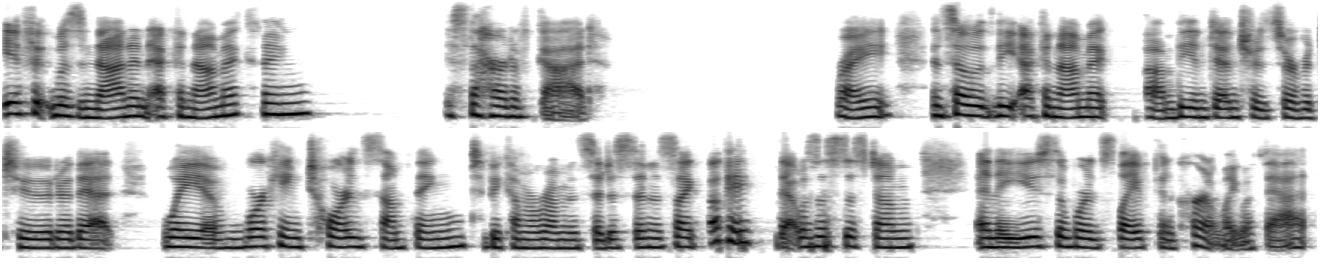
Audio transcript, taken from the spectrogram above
if it was not an economic thing, is the heart of God. Right? And so the economic, um, the indentured servitude or that way of working towards something to become a Roman citizen, it's like, okay, that was a system. And they use the word slave concurrently with that.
